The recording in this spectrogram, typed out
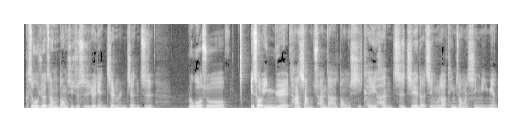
可是我觉得这种东西就是有点见仁见智。如果说，一首音乐，他想传达的东西可以很直接的进入到听众的心里面，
